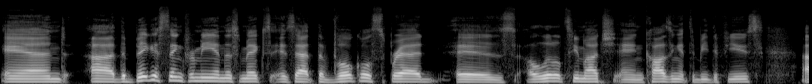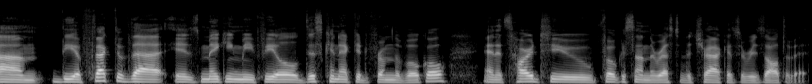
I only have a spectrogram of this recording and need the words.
And uh, the biggest thing for me in this mix is that the vocal spread is a little too much and causing it to be diffuse. Um, the effect of that is making me feel disconnected from the vocal, and it's hard to focus on the rest of the track as a result of it.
